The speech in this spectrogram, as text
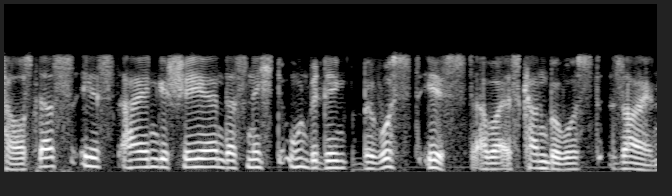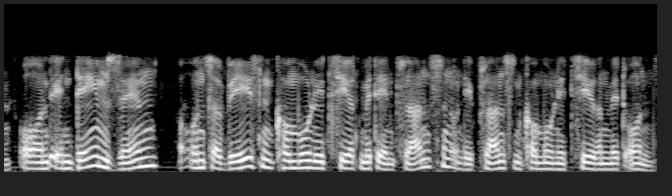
Haus. Das ist ein Geschehen, das nicht unbedingt bewusst ist, aber es kann bewusst sein. Und in dem Sinn, unser Wesen kommuniziert mit den Pflanzen und die Pflanzen kommunizieren mit uns.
